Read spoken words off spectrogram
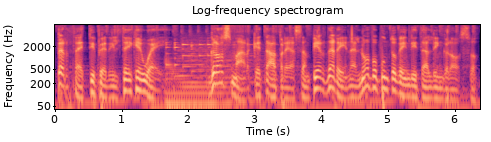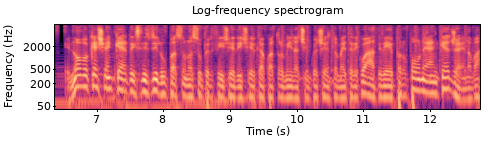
perfetti per il takeaway. Gross Market apre a San Pier d'Arena il nuovo punto vendita all'ingrosso. Il nuovo cash and carry si sviluppa su una superficie di circa 4.500 m2 e propone anche a Genova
